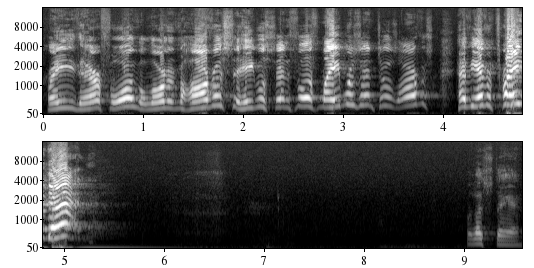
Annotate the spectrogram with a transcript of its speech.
Pray therefore the Lord of the harvest that he will send forth laborers into his harvest. Have you ever prayed that? Well, let's stand.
